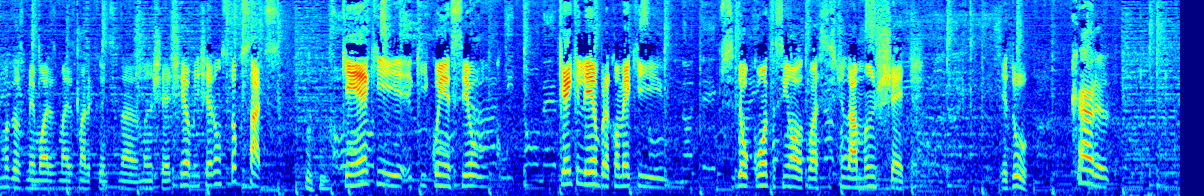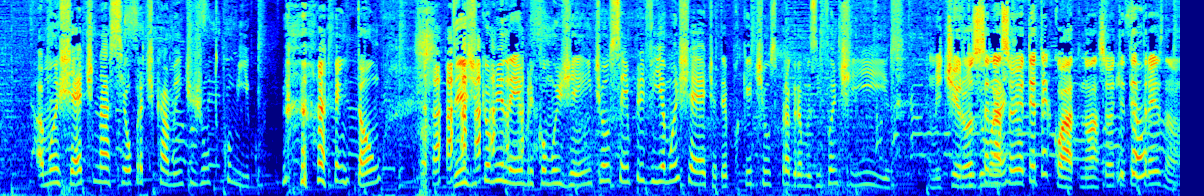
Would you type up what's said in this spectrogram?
uma das memórias mais marcantes na manchete realmente eram os Tokusatsu. Quem é que, que conheceu. Quem é que lembra como é que se deu conta assim, ó, tô assistindo a manchete? Edu? Cara, a manchete nasceu praticamente junto comigo. então, desde que eu me lembre como gente, eu sempre via manchete, até porque tinha os programas infantis. Mentiroso, você mais. nasceu em 84, não nasceu em 83, não.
